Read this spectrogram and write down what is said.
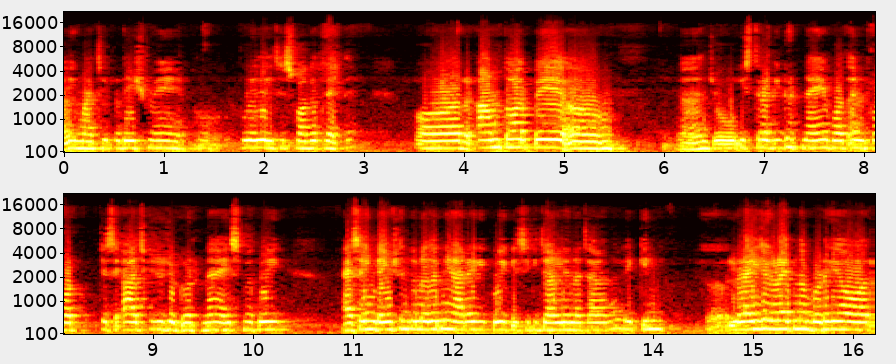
हिमाचल प्रदेश में पूरे दिल से स्वागत रहता है। और आमतौर पे जो इस तरह की घटनाएँ बहुत अनफॉर्ट जैसे आज की जो जो घटना है, इसमें कोई ऐसा इंटेंशन तो नज़र नहीं आ रहा है कि कोई किसी की जान लेना चाह रहा था, लेकिन लड़ाई झगड़ा इतना बढ़ गया और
